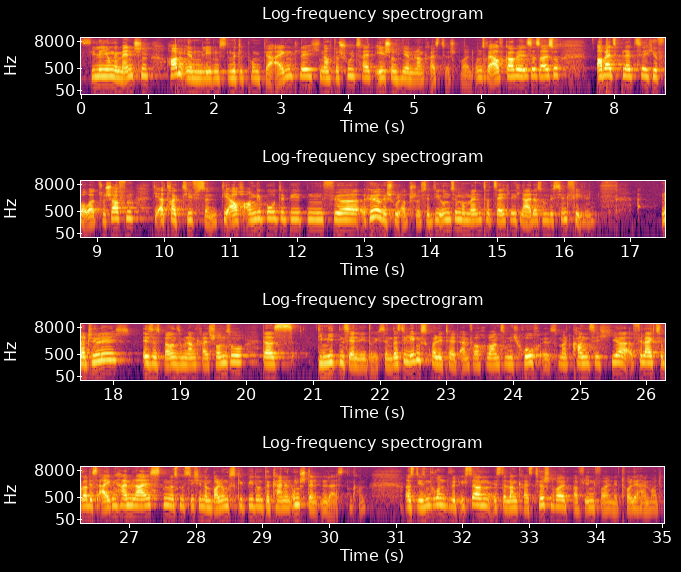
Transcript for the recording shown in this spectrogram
viele junge Menschen haben ihren Lebensmittelpunkt ja eigentlich nach der Schulzeit eh schon hier im Landkreis Tirschenreuth. Unsere Aufgabe ist es also, Arbeitsplätze hier vor Ort zu schaffen, die attraktiv sind, die auch Angebote bieten für höhere Schulabschlüsse, die uns im Moment tatsächlich leider so ein bisschen fehlen. Natürlich ist es bei uns im Landkreis schon so, dass die Mieten sehr niedrig sind, dass die Lebensqualität einfach wahnsinnig hoch ist. Man kann sich hier vielleicht sogar das Eigenheim leisten, was man sich in einem Ballungsgebiet unter keinen Umständen leisten kann. Aus diesem Grund würde ich sagen, ist der Landkreis Tirschenreuth auf jeden Fall eine tolle Heimat.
